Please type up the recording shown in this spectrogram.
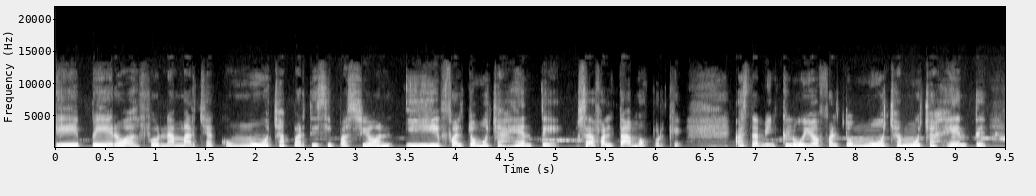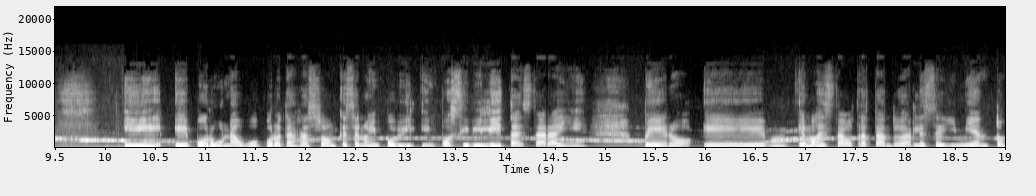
Eh, pero fue una marcha con mucha participación y faltó mucha gente, o sea, faltamos porque hasta me incluyo, faltó mucha, mucha gente. Y eh, por una u por otra razón que se nos imposibilita estar ahí, pero eh, hemos estado tratando de darle seguimiento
